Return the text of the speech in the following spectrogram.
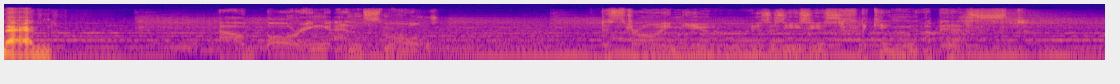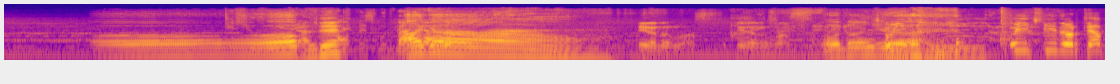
Nan. how boring and small. Destroying you is as easy as flicking a pest. Geldi. Aga. İnanılmaz. İnanılmaz. Oduncu. Bu, ikiyi dört yap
